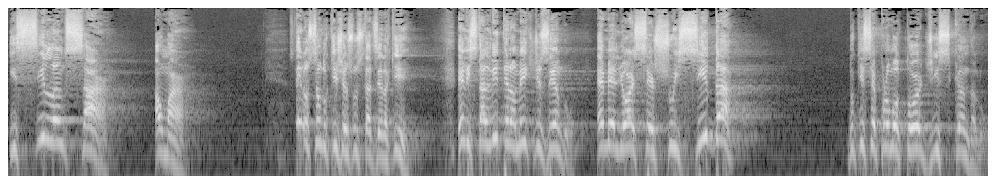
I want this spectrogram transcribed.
e se lançar ao mar. Você tem noção do que Jesus está dizendo aqui? Ele está literalmente dizendo: é melhor ser suicida do que ser promotor de escândalo.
